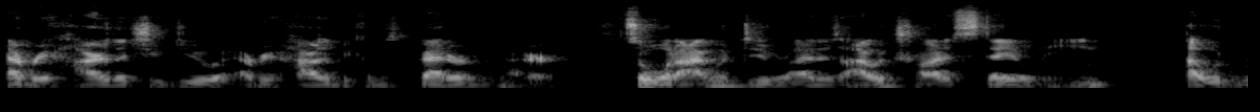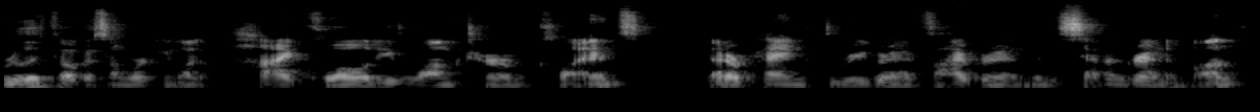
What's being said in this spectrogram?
every hire that you do, every hire that becomes better and better. So what I would do, right, is I would try to stay lean. I would really focus on working on high quality, long term clients that are paying three grand, five grand, maybe seven grand a month,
